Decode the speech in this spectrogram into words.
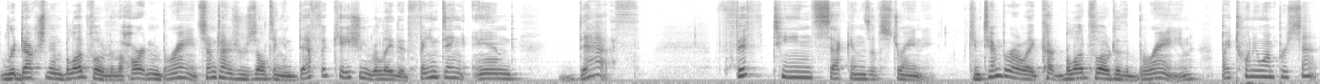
reduction in blood flow to the heart and brain, sometimes resulting in defecation-related fainting and death. 15 seconds of straining can temporarily cut blood flow to the brain by 21%,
